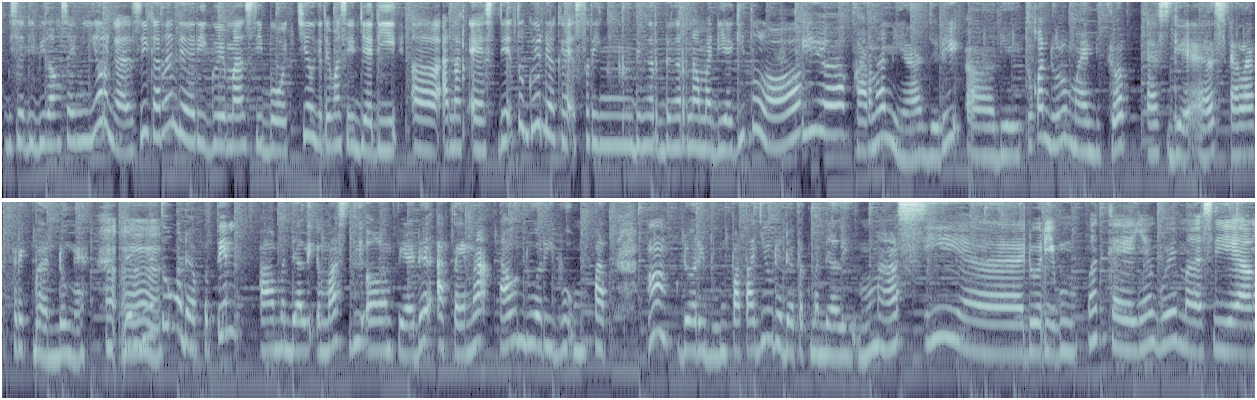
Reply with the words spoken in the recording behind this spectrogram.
bisa dibilang senior gak sih? Karena dari gue masih bocil gitu masih jadi uh, anak SD tuh gue udah kayak sering denger-denger nama dia gitu loh. Iya, karena nih ya, jadi uh, dia itu kan dulu main di klub SGS Elektrik Bandung ya. Mm -hmm. Dan dia tuh ngedapetin uh, medali emas di Olimpiade Athena tahun 2004. Hmm, 2004 aja udah dapat medali emas. Iya, 2004 kayaknya gue masih yang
